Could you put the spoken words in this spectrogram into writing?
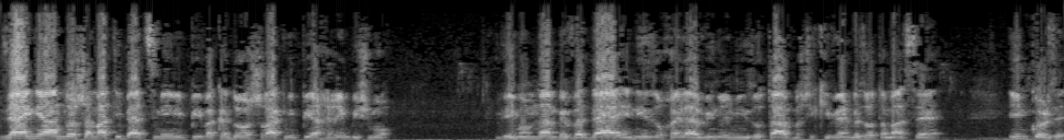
זה העניין לא שמעתי בעצמי מפיו הקדוש, רק מפי אחרים בשמו. ואם אמנם בוודאי איני זוכה להבין רמיזותיו, מה שכיוון בזאת המעשה, עם כל זה,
